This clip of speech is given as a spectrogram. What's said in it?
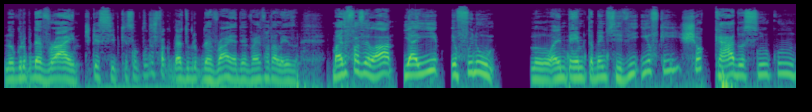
no grupo DeVry. Esqueci, porque são tantas faculdades do grupo DeVry, é DeVry Fortaleza. Mas eu fazer lá, e aí eu fui no, no MPM também me servir, e eu fiquei chocado, assim, com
